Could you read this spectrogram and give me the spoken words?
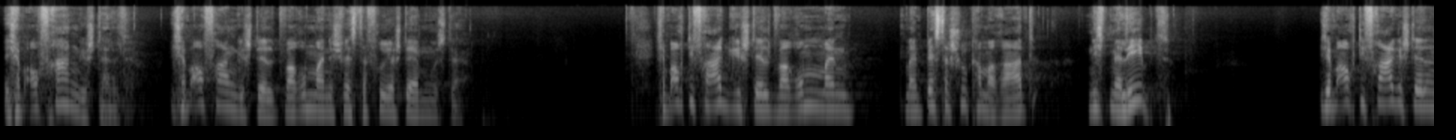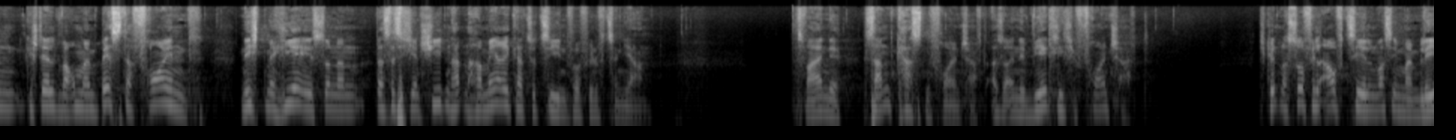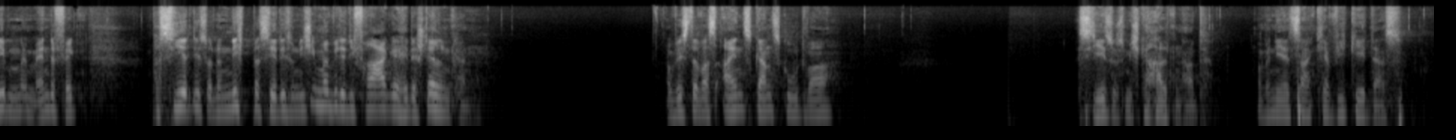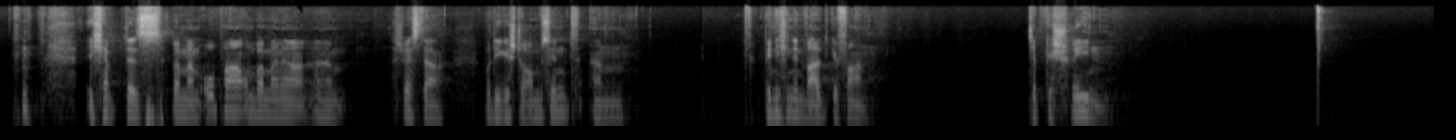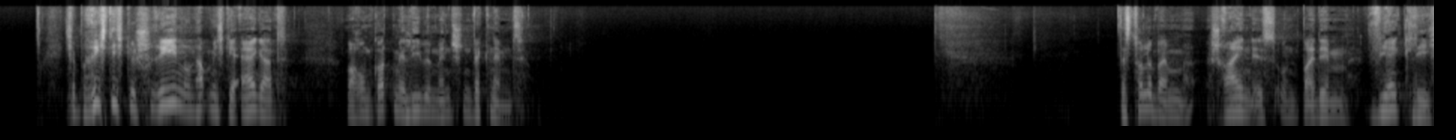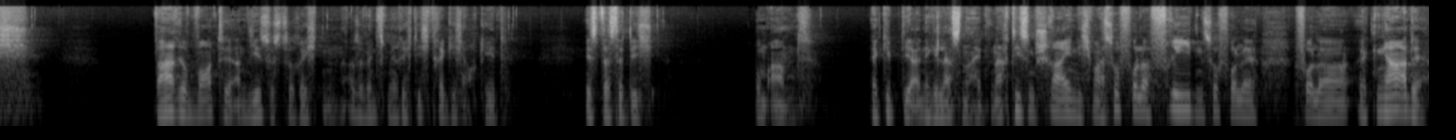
ich habe auch Fragen gestellt. Ich habe auch Fragen gestellt, warum meine Schwester früher sterben musste. Ich habe auch die Frage gestellt, warum mein, mein bester Schulkamerad nicht mehr lebt. Ich habe auch die Frage stellen, gestellt, warum mein bester Freund nicht mehr hier ist, sondern dass er sich entschieden hat, nach Amerika zu ziehen vor 15 Jahren. Das war eine Sandkastenfreundschaft, also eine wirkliche Freundschaft. Ich könnte noch so viel aufzählen, was in meinem Leben im Endeffekt passiert ist oder nicht passiert ist und ich immer wieder die Frage hätte stellen können. Aber wisst ihr, was eins ganz gut war? Dass Jesus mich gehalten hat. Und wenn ihr jetzt sagt, ja, wie geht das? Ich habe das bei meinem Opa und bei meiner ähm, Schwester, wo die gestorben sind, ähm, bin ich in den Wald gefahren. Ich habe geschrien. Ich habe richtig geschrien und habe mich geärgert, warum Gott mir liebe Menschen wegnimmt. Das Tolle beim Schreien ist und bei dem wirklich wahre Worte an Jesus zu richten, also wenn es mir richtig dreckig auch geht, ist, dass er dich umarmt. Er gibt dir eine Gelassenheit. Nach diesem Schreien, ich war so voller Frieden, so voller, voller äh, Gnade,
